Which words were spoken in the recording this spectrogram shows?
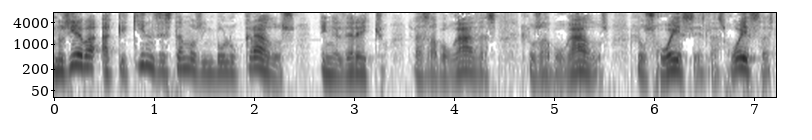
Nos lleva a que quienes estamos involucrados en el derecho, las abogadas, los abogados, los jueces, las juezas,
